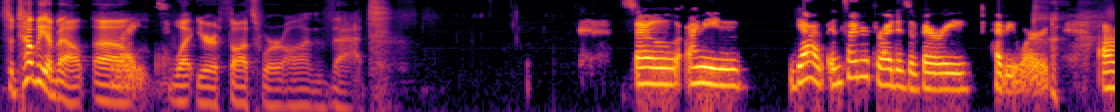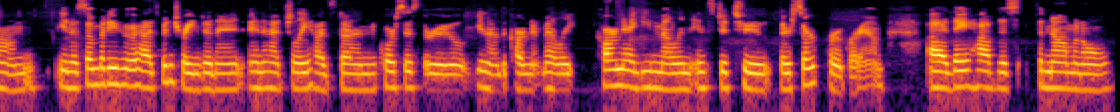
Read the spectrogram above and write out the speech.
So tell me about uh, Right. what your thoughts were on that. So, I mean, yeah, insider threat is a very heavy word. Um, you know, somebody who has been trained in it and actually has done courses through, you know, the Carnegie Mellon, Carnegie Mellon Institute, their CERT program, uh, they have this phenomenal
